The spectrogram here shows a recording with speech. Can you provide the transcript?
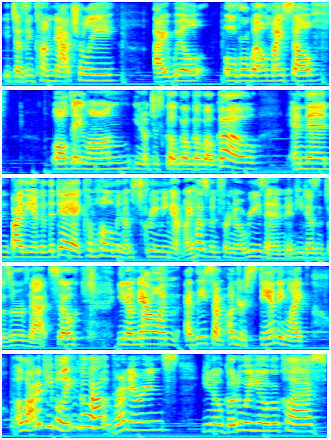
It doesn't come naturally. I will overwhelm myself all day long, you know, just go, go, go, go, go. And then by the end of the day, I come home and I'm screaming at my husband for no reason, and he doesn't deserve that. So, you know, now I'm at least I'm understanding like a lot of people, they can go out, run errands, you know, go to a yoga class,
